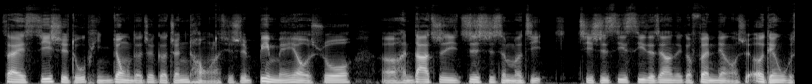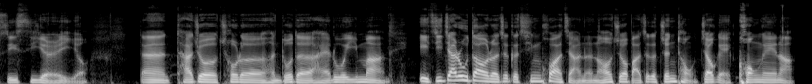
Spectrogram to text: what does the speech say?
在吸食毒品用的这个针筒了。其实并没有说呃很大支，一支是什么几几十 CC 的这样的一个分量哦，是二点五 CC 而已哦。但他就抽了很多的海洛因嘛，以及加入到了这个氰化钾呢，然后之后把这个针筒交给空 A 啦，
